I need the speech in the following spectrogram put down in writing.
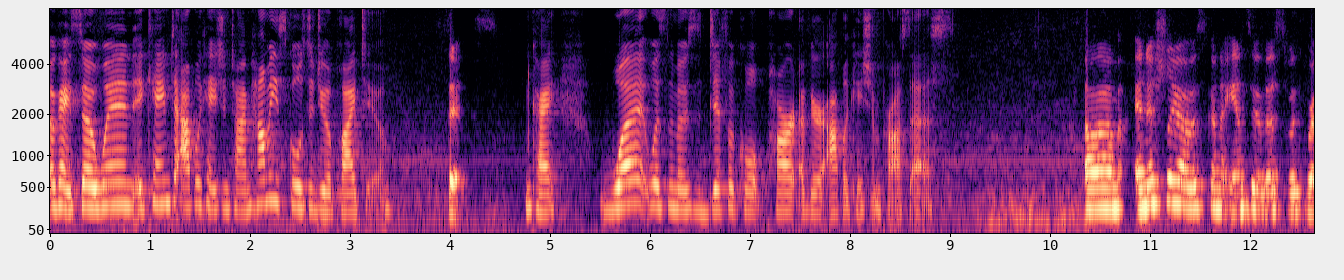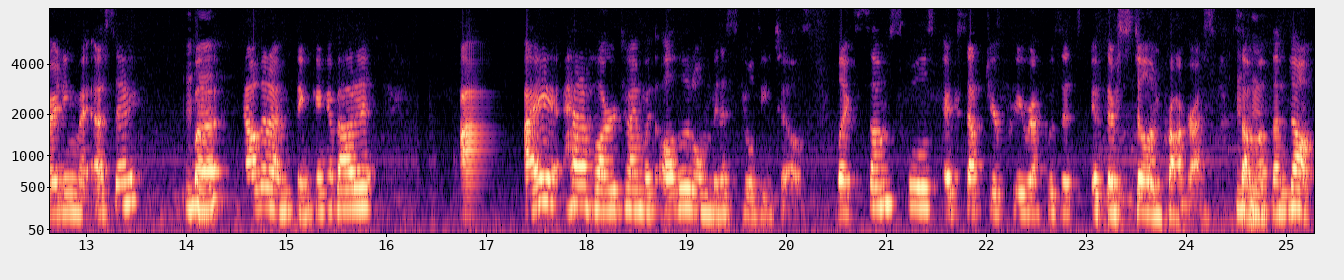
okay, so when it came to application time, how many schools did you apply to? Six. Okay. What was the most difficult part of your application process? Um, initially, I was going to answer this with writing my essay, mm-hmm. but now that I'm thinking about it, I, I had a hard time with all the little minuscule details. Like some schools accept your prerequisites if they're still in progress, some mm-hmm. of them don't.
